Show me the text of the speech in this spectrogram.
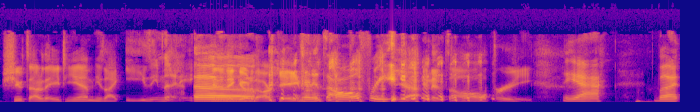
shoots out of the ATM and he's like easy money. and then they go to the Oh. arcade and it's all free. yeah, and it's all free. Yeah. But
